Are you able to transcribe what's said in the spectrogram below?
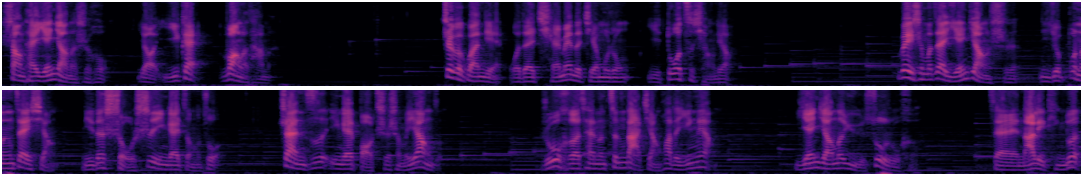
上台演讲的时候。要一概忘了他们。这个观点我在前面的节目中已多次强调。为什么在演讲时你就不能再想你的手势应该怎么做，站姿应该保持什么样子，如何才能增大讲话的音量，演讲的语速如何，在哪里停顿，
